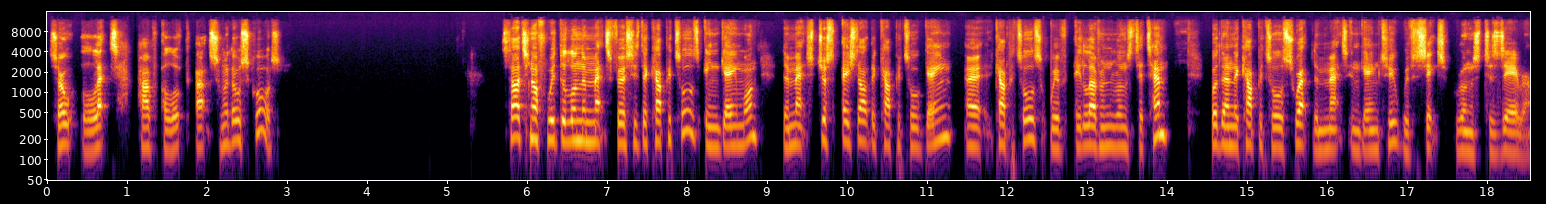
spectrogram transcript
So let's have a look at some of those scores. Starting off with the London Mets versus the Capitals in game one, the Mets just edged out the Capital game, uh, Capitals with 11 runs to 10, but then the Capitals swept the Mets in game two with six runs to zero.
